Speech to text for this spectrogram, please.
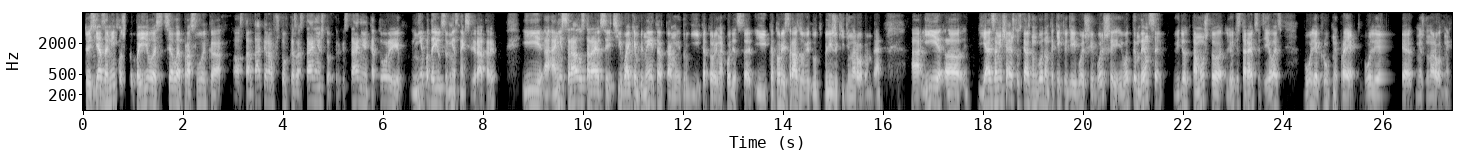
То есть я заметил, что появилась целая прослойка стартаперов, что в Казахстане, что в Кыргызстане, которые не подаются в местные акселераторы, и а, они сразу стараются идти в Y Combinator там, и другие, которые находятся, и которые сразу ведут ближе к единорогам, да. А, и э, я замечаю, что с каждым годом таких людей больше и больше, и вот тенденция ведет к тому, что люди стараются делать более крупный проект, более международный.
